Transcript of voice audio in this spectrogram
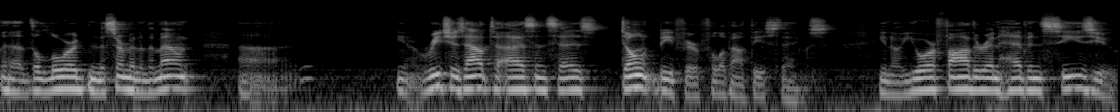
uh, the Lord in the Sermon on the Mount, uh, you know, reaches out to us and says, "Don't be fearful about these things. You know, your Father in heaven sees you.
